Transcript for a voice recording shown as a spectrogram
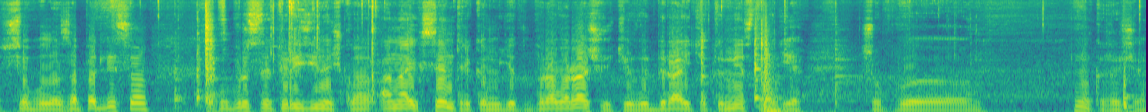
все было заподлицо, вы просто эту резиночку, она эксцентриком идет, проворачиваете, выбираете то место, где, чтобы, ну короче,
